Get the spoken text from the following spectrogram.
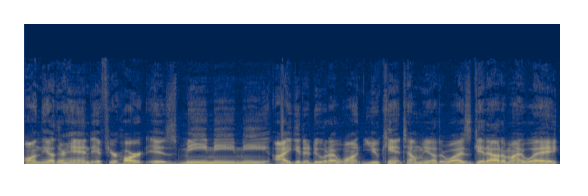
On the other hand, if your heart is me, me, me, I get to do what I want, you can't tell me otherwise, get out of my way,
